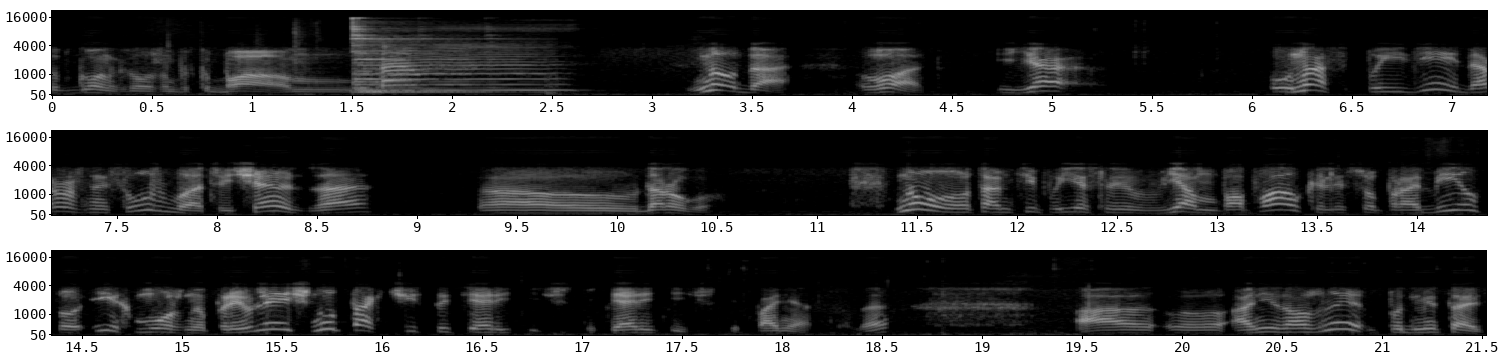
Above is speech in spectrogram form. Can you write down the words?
Тут гонг должен быть. Бам. Бам. Ну да, вот. Я... У нас, по идее, дорожные службы отвечают за э, дорогу. Ну, там, типа, если в яму попал, колесо пробил, то их можно привлечь, ну, так, чисто теоретически, теоретически, понятно, да? А э, они должны подметать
